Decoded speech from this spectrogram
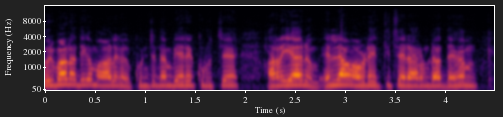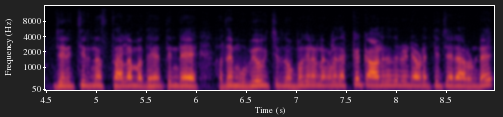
ഒരുപാടധികം ആളുകൾ കുഞ്ചൻ നമ്പ്യാരെ കുറിച്ച് അറിയാനും എല്ലാം അവിടെ എത്തിച്ചേരാറുണ്ട്. അദ്ദേഹം ജനിച്ചിരുന്ന സ്ഥലം അദ്ദേഹത്തിന്റെ അദ്ദേഹം ഉപയോഗിച്ചിരുന്ന ഉപകരണങ്ങൾ ഇതൊക്കെ കാണുന്നതിന് വേണ്ടി അവിടെ എത്തിച്ചേരാറുണ്ട്.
